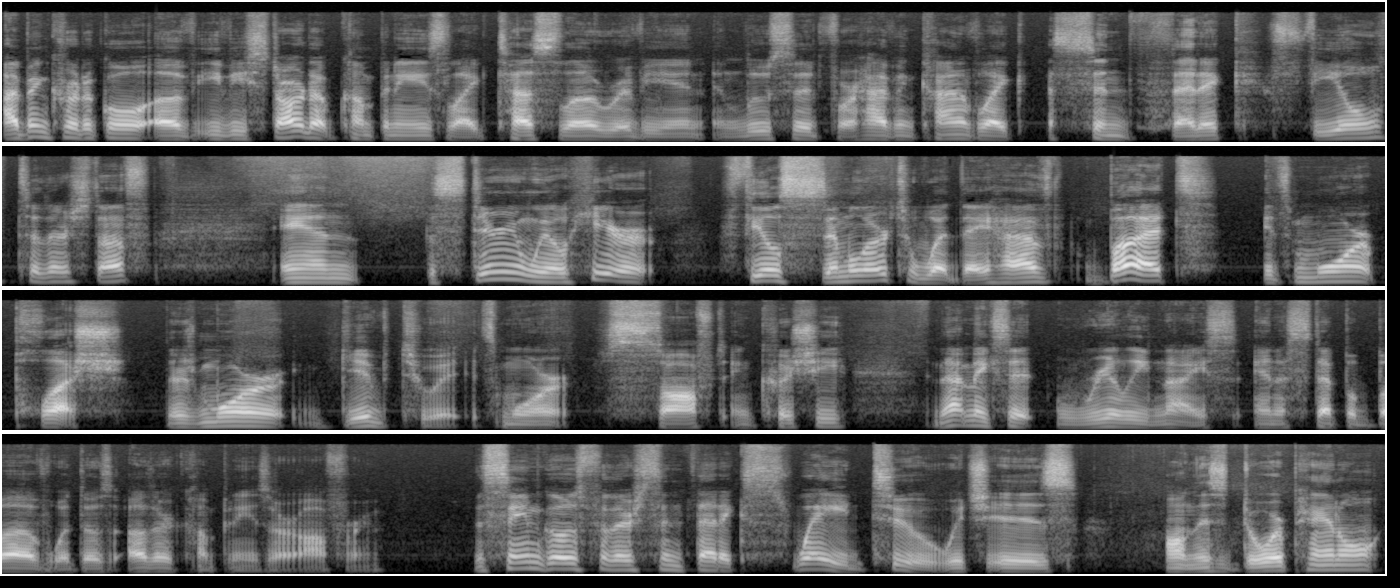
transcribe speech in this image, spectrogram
I've been critical of EV startup companies like Tesla, Rivian, and Lucid for having kind of like a synthetic feel to their stuff. And the steering wheel here feels similar to what they have, but it's more plush. There's more give to it. It's more soft and cushy, and that makes it really nice and a step above what those other companies are offering. The same goes for their synthetic suede too, which is on this door panel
